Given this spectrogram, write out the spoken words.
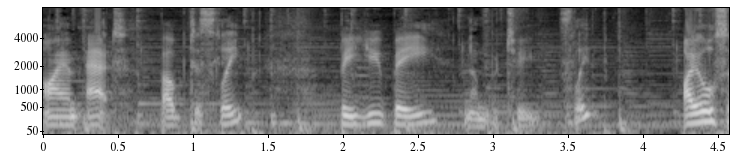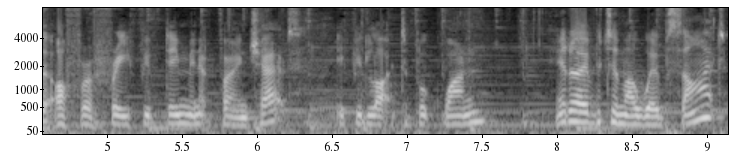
I am at Bub2Sleep, B U B number two sleep. I also offer a free 15 minute phone chat. If you'd like to book one, head over to my website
